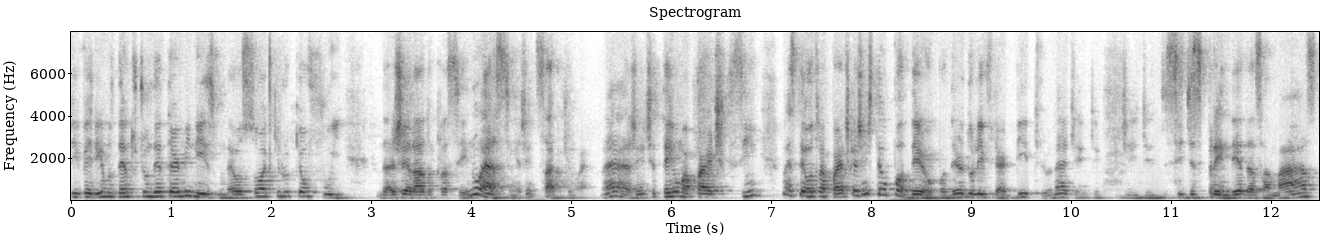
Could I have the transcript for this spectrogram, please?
viveríamos dentro de um determinismo, né? Eu sou aquilo que eu fui né, gerado para ser. E não é assim, a gente sabe que não é. Né? A gente tem uma parte que sim, mas tem outra parte que a gente tem o poder, o poder do livre-arbítrio, né? De, de, de, de, se desprender das amarras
